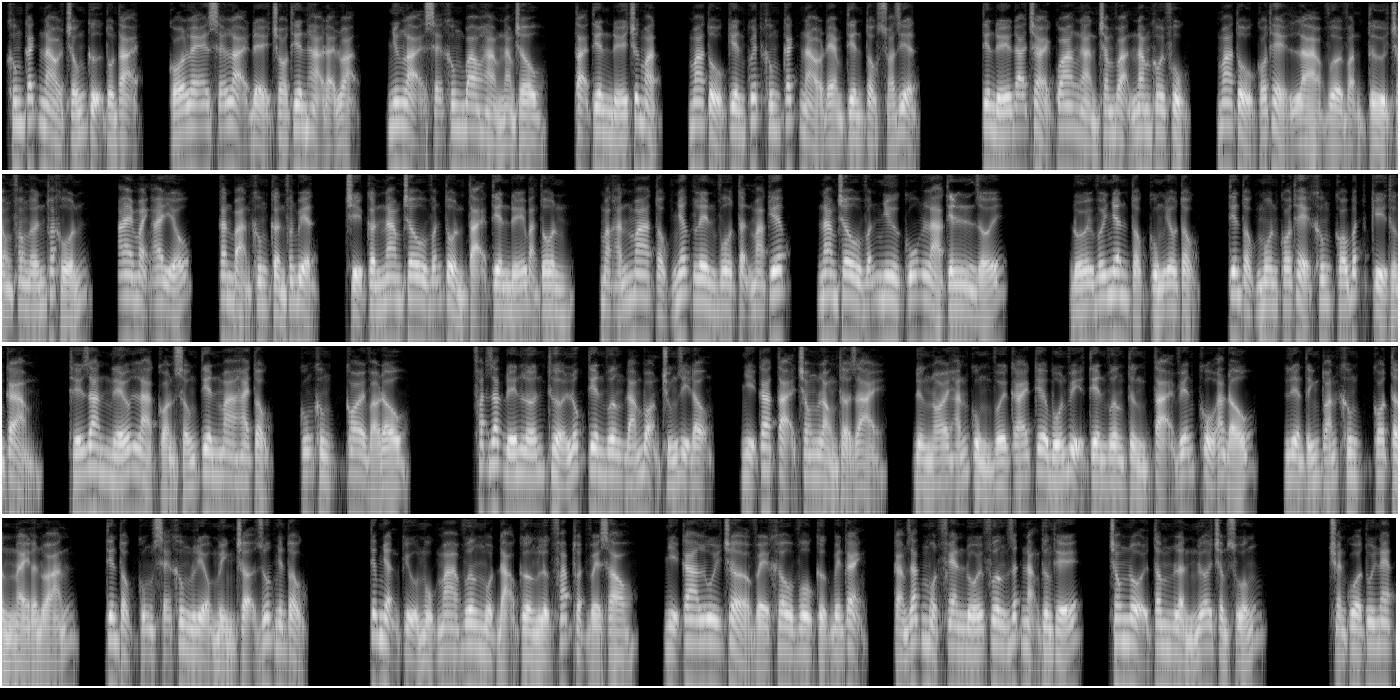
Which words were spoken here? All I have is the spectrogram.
Không cách nào chống cự tồn tại, có lẽ sẽ lại để cho thiên hạ đại loạn, nhưng lại sẽ không bao hàm Nam Châu, tại tiên đế trước mặt, ma tổ kiên quyết không cách nào đem tiên tộc xóa diệt. Tiên đế đã trải qua ngàn trăm vạn năm khôi phục, ma tổ có thể là vừa vặn từ trong phong ấn thoát khốn, ai mạnh ai yếu, căn bản không cần phân biệt, chỉ cần Nam Châu vẫn tồn tại tiên đế bản tôn, mặc hắn ma tộc nhấc lên vô tận ma kiếp, Nam Châu vẫn như cũ là tiên giới. Đối với nhân tộc cùng yêu tộc, tiên tộc môn có thể không có bất kỳ thương cảm, thế gian nếu là còn sống tiên ma hai tộc, cũng không coi vào đâu. Phát giác đến lớn thừa lúc tiên vương đám bọn chúng dị động, nhị ca tại trong lòng thở dài, đừng nói hắn cùng với cái kia bốn vị tiên vương từng tại viễn cổ ác đấu, liền tính toán không có tầng này ân oán, tiên tộc cũng sẽ không liệu mình trợ giúp nhân tộc. Tiếp nhận cửu mục ma vương một đạo cường lực pháp thuật về sau, nhị ca lui trở về khâu vô cực bên cạnh, cảm giác một phen đối phương rất nặng thương thế, trong nội tâm lần nữa trầm xuống. Chuyện của tôi nét.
